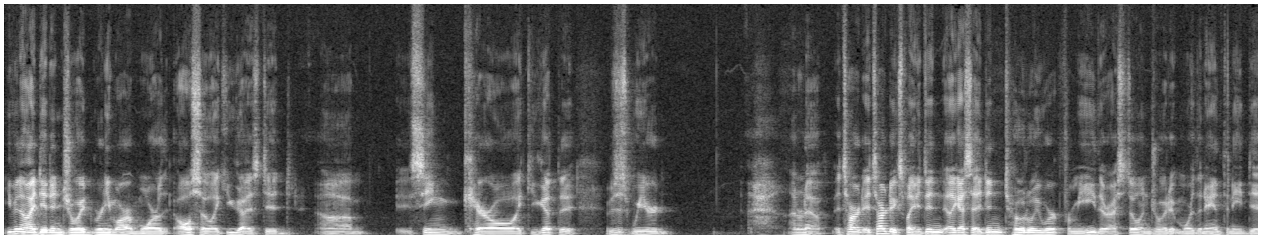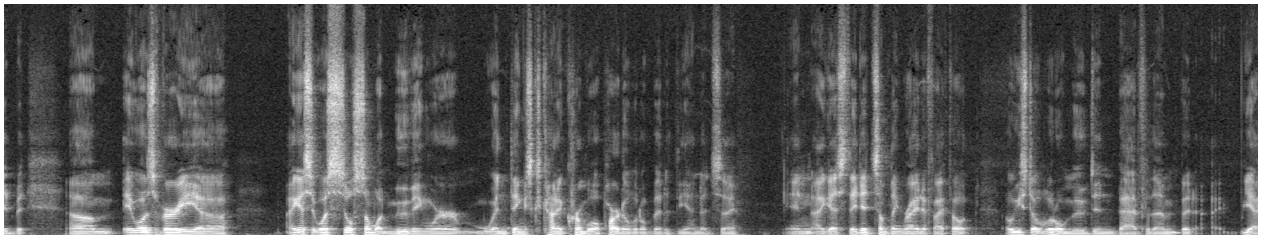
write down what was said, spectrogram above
Even though I did enjoy Rooney Mara more, also like you guys did, um, seeing Carol, like you got the it was just weird. I don't know. It's hard. It's hard to explain. It didn't, like I said, it didn't totally work for me either. I still enjoyed it more than Anthony did, but um, it was very. Uh, I guess it was still somewhat moving where when things kind of crumble apart a little bit at the end, I'd say. And I guess they did something right if I felt at least a little moved and bad for them, but yeah,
